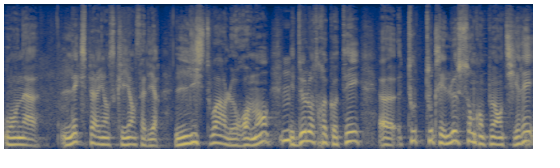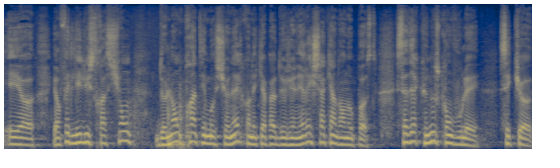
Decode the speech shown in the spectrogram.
où on a l'expérience client, c'est-à-dire l'histoire, le roman, et de l'autre côté, euh, tout- toutes les leçons qu'on peut en tirer et, euh, et en fait l'illustration de l'empreinte émotionnelle qu'on est capable de générer chacun dans nos postes. C'est-à-dire que nous, ce qu'on voulait, c'est que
